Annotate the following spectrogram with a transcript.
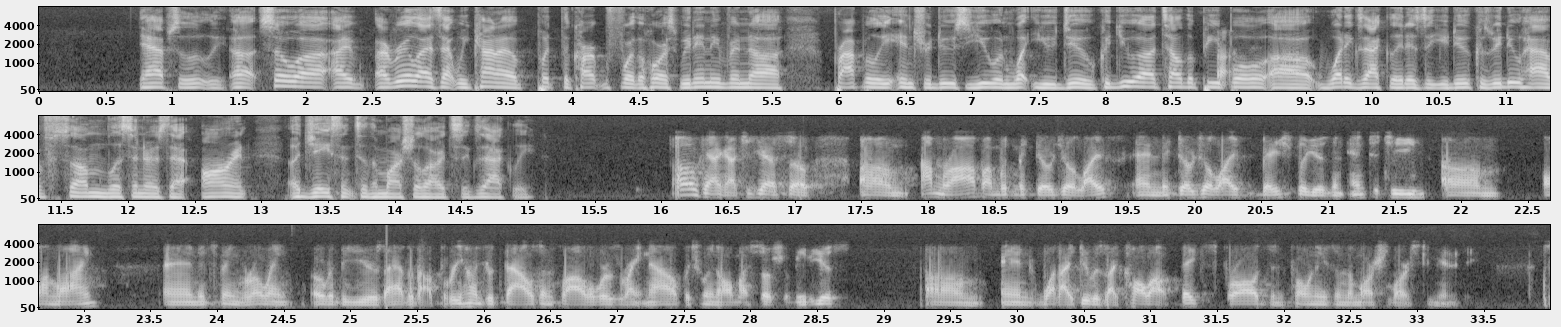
Yeah, absolutely. Uh, so uh, I I realized that we kind of put the cart before the horse. We didn't even uh, properly introduce you and what you do. Could you uh, tell the people uh, what exactly it is that you do? Because we do have some listeners that aren't adjacent to the martial arts exactly. Okay, I got you. Yeah, so um, I'm Rob. I'm with McDojo Life, and McDojo Life basically is an entity um, online, and it's been growing over the years. I have about 300,000 followers right now between all my social medias. Um, and what I do is I call out fakes, frauds, and phonies in the martial arts community.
